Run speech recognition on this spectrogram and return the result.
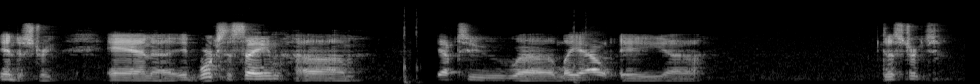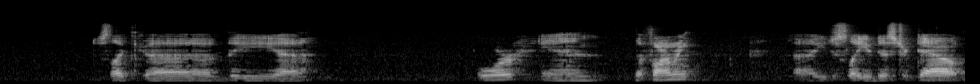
industry. And uh, it works the same. Um, you have to uh, lay out a uh, district, just like uh, the ore in the farming. You just lay your district out.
